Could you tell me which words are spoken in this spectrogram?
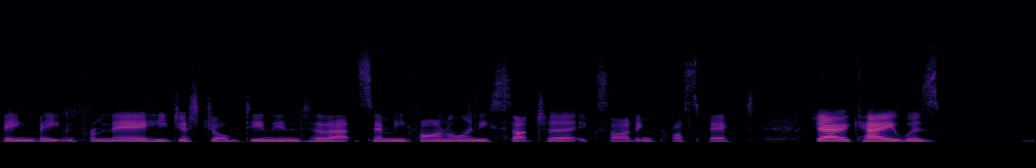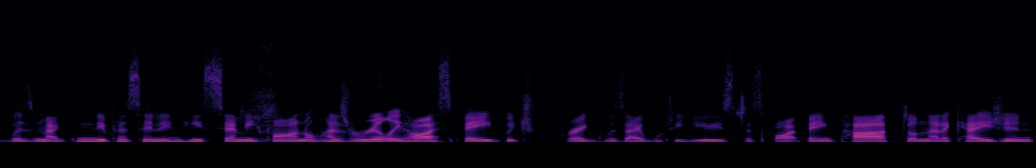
being beaten from there. He just jogged in into that semi final, and he's such an exciting prospect. JOK was was magnificent in his semi final, has really high speed, which Greg was able to use despite being parked on that occasion.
